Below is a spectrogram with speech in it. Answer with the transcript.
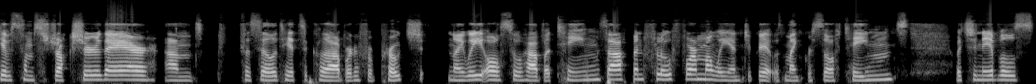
gives some structure there and facilitates a collaborative approach. Now we also have a Teams app in Flowforma and We integrate with Microsoft Teams, which enables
